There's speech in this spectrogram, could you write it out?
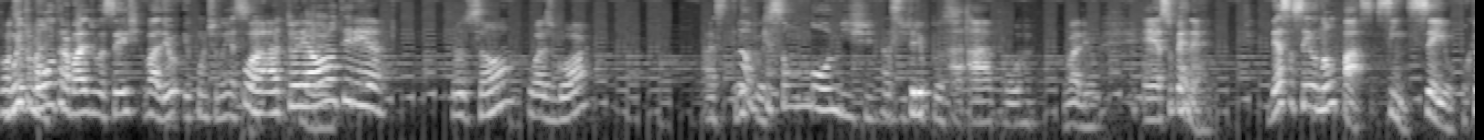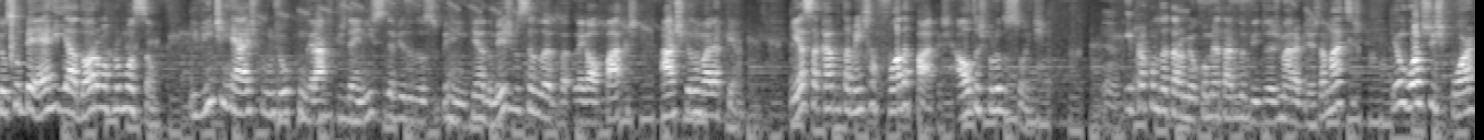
Muito demais. bom o trabalho de vocês, valeu e continue assim. Porra, a tutorial não teria tradução, o Asgore, as tripas. não, porque são nomes. As tripas. Ah, ah, porra. Valeu. É, Super Nerd. Dessa sale não passa. Sim, sale, porque eu sou BR e adoro uma promoção. E 20 reais por um jogo com gráficos da início da vida do Super Nintendo, mesmo sendo le- legal pacas, acho que não vale a pena. E essa capa também está foda pacas, altas produções. E pra completar o meu comentário do vídeo das maravilhas da Maxis, eu gosto de Spore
